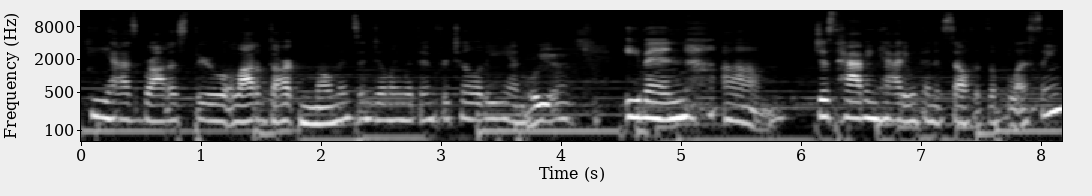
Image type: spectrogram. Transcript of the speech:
He has brought us through a lot of dark moments in dealing with infertility and Oh yes. Even um, just having Hattie within itself is a blessing.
